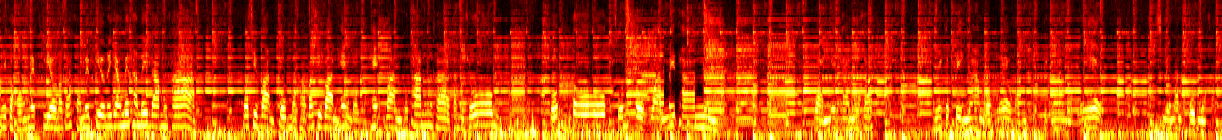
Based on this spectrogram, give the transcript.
นี่ก็ของแม่เพียวนะคะ ของแม่เพียวนี่ยังไม่ทันได้ดำค่ะวาสิหวานต้มอะค่ะวาสิหวานแห้งกับแห้งหวานบ่ทันค่ะท่านผู้ชมฝนตกฝนตกหวานไม่ทัน หวานไม่ทันนะคะ อันนี้ก็เป่งงามออกแล้วค่ะเป่งงามออกแล้วเสียนั่นต้มอะค่ะ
